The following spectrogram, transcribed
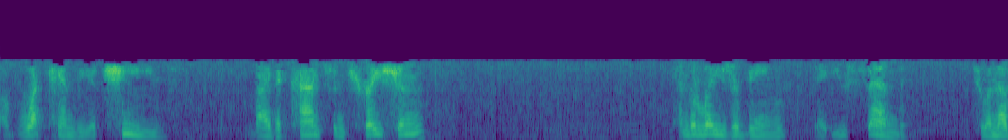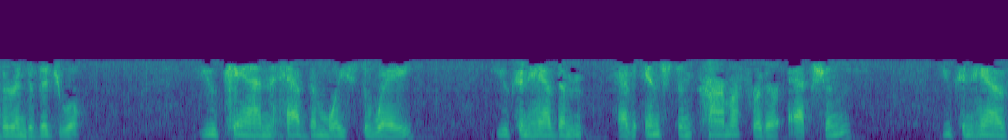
of what can be achieved by the concentration and the laser beam that you send to another individual. You can have them waste away. You can have them have instant karma for their actions. You can have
